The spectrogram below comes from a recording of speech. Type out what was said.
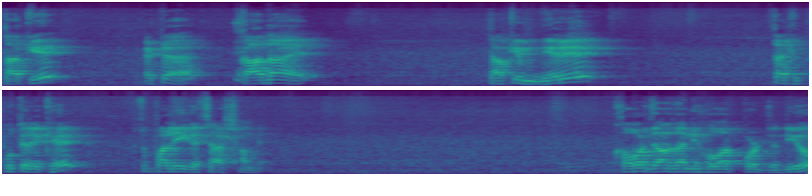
তাকে একটা কাদায় তাকে মেরে তাকে পুঁতে রেখে পালিয়ে গেছে আসামে। খবর জানাজানি হওয়ার পর যদিও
